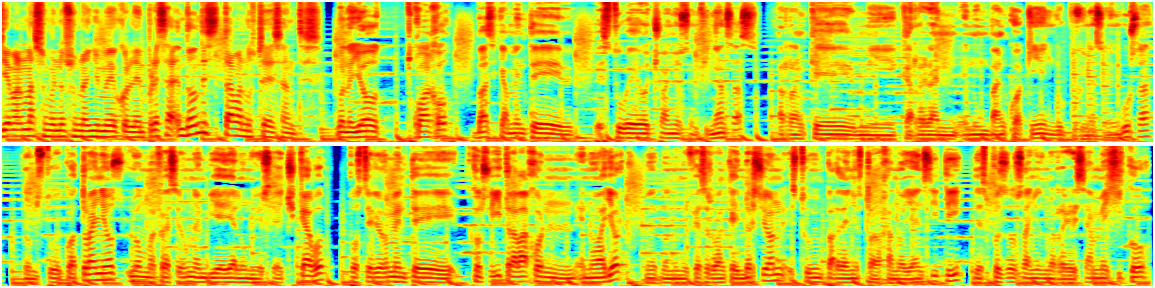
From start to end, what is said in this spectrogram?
llevan más o menos un año y medio con la empresa. ¿En dónde estaban ustedes antes? Bueno, yo, Juanjo, básicamente estuve ocho años en finanzas. Arranqué mi carrera en, en un banco aquí, en Grupo Financiero en Bursa, donde estuve cuatro años. Luego me fui a hacer un MBA a la Universidad de Chicago. Posteriormente conseguí trabajo en, en Nueva York, eh, donde me fui a hacer banca de inversión. Estuve un par de años trabajando allá en City. Después de dos años me regresé a México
